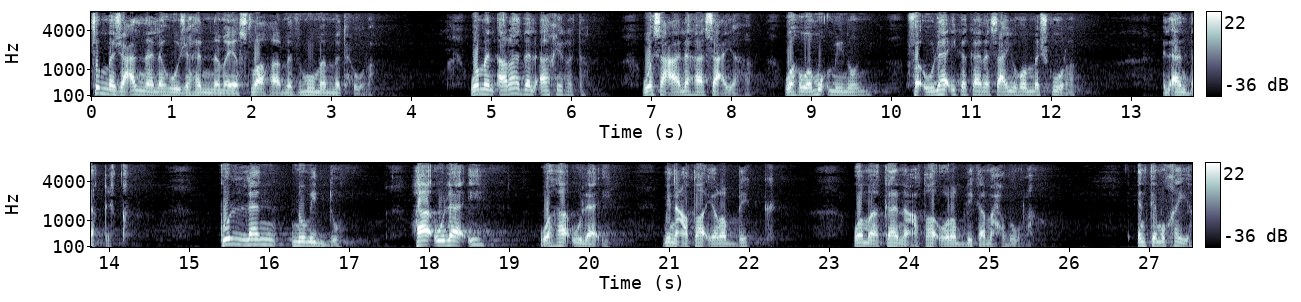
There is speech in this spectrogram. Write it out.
ثم جعلنا له جهنم يصلاها مذموما مدحورا. ومن أراد الآخرة وسعى لها سعيها وهو مؤمن فأولئك كان سعيهم مشكورا. الآن دقق. كلا نمد هؤلاء وهؤلاء من عطاء ربك وما كان عطاء ربك محظورا. أنت مخير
